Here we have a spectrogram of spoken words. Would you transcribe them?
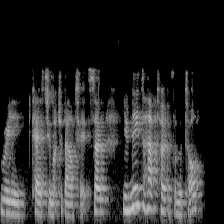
really cares too much about it. So you need to have tone from the top.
